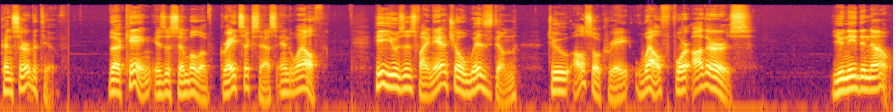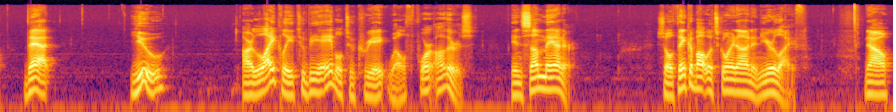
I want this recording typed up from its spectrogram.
conservative. The king is a symbol of great success and wealth. He uses financial wisdom to also create wealth for others. You need to know that you are likely to be able to create wealth for others in some manner. So think about what's going on in your life. Now,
